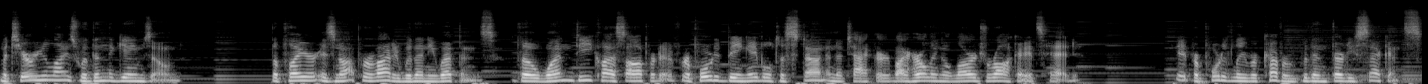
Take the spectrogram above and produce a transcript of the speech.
materialize within the game zone. The player is not provided with any weapons, though one D-class operative reported being able to stun an attacker by hurling a large rock at its head. It reportedly recovered within 30 seconds,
